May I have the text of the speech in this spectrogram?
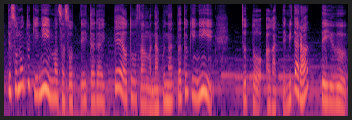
うん、でその時にまあ誘っていただいてお父さんが亡くなった時にちょっと上がってみたらっていう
